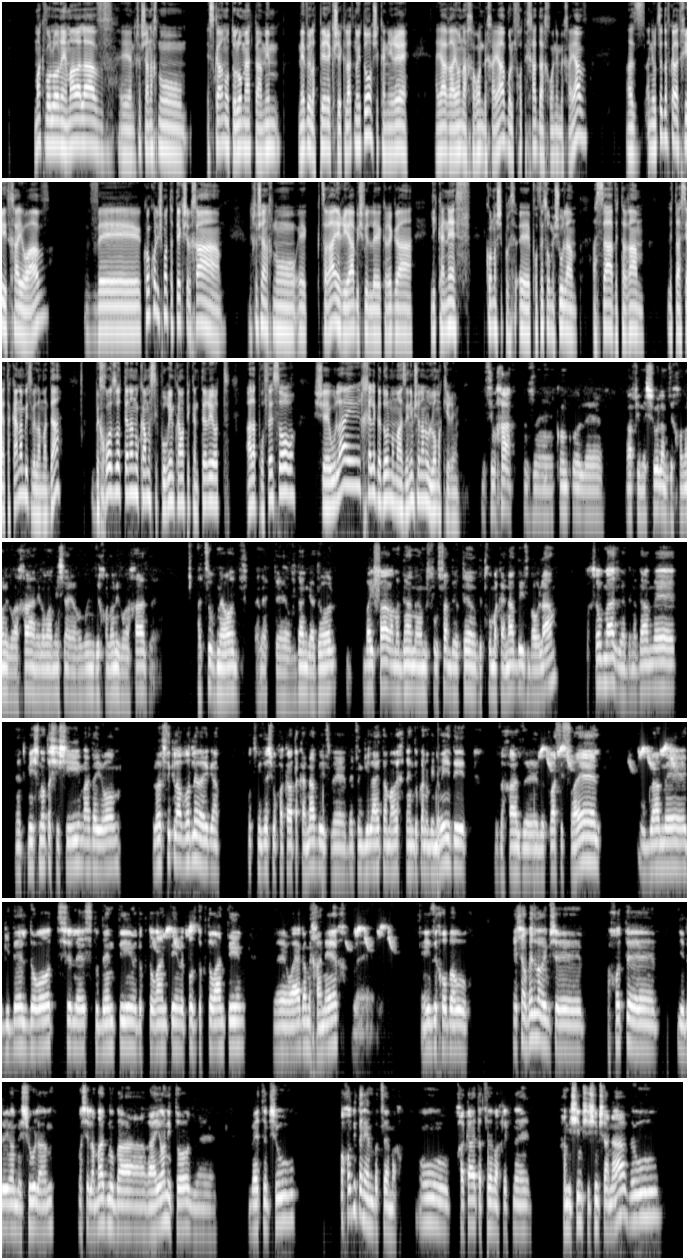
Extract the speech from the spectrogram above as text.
מה כבר לא נאמר עליו, אה, אני חושב שאנחנו הזכרנו אותו לא מעט פעמים מעבר לפרק שהקלטנו איתו, שכנראה היה הרעיון האחרון בחייו, או לפחות אחד האחרונים בחייו. אז אני רוצה דווקא להתחיל איתך יואב, וקודם כל לשמוע את הטקסט שלך, אני חושב שאנחנו, אה, קצרה היריעה בשביל אה, כרגע להיכנס כל מה שפרופסור משולם עשה ותרם לתעשיית הקנאביס ולמדע. בכל זאת תן לנו כמה סיפורים, כמה פיקנטריות על הפרופסור, שאולי חלק גדול מהמאזינים שלנו לא מכירים. בשמחה, אז אה, קודם כל אה, רפי משולם, זיכרונו לברכה, אני לא מאמין שאומרים זיכרונו לברכה, זה עצוב מאוד, באמת אה, אובדן גדול. בי פאר המדען המפורסם ביותר בתחום הקנאביס בעולם. תחשוב מה זה, הבן אדם באמת משנות ה-60 עד היום לא הפסיק לעבוד לרגע. חוץ מזה שהוא חקר את הקנאביס ובעצם גילה את המערכת האנדוקנבינואידית, זכה על זה בפרס ישראל, הוא גם אה, גידל דורות של אה, סטודנטים ודוקטורנטים ופוסט דוקטורנטים והוא היה גם מחנך ויהי זכרו ברוך. יש הרבה דברים שפחות אה, ידועים על משולם, מה שלמדנו בריאיון איתו זה בעצם שהוא פחות מתעניין בצמח, הוא חקר את הצמח לפני 50-60 שנה והוא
